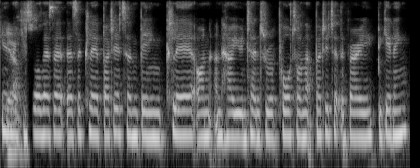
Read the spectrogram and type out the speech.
you know, yeah. making sure there's a there's a clear budget and being clear on on how you intend to report on that budget at the very beginning.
